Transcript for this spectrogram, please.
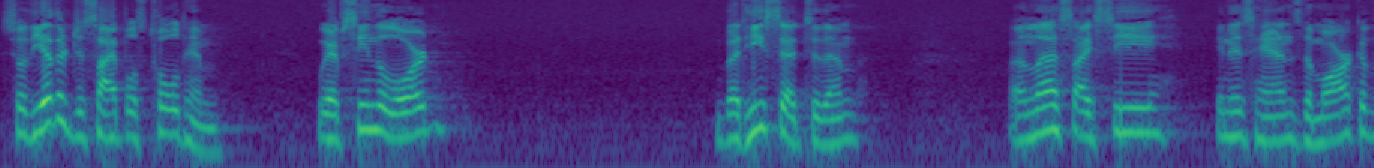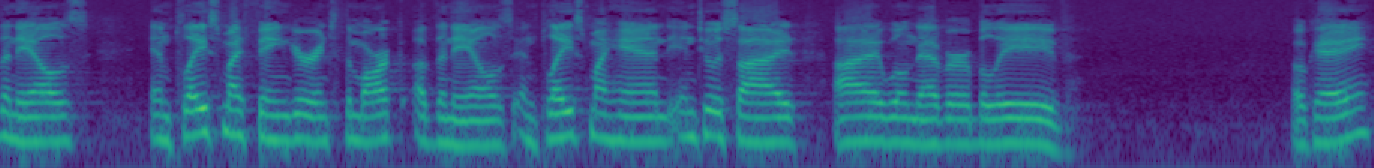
So the other disciples told him, We have seen the Lord. But he said to them, Unless I see in his hands the mark of the nails, and place my finger into the mark of the nails, and place my hand into his side, I will never believe. Okay?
